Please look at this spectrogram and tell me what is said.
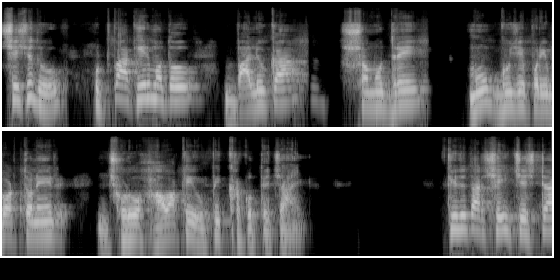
সে শুধু উটপাখির মতো বালুকা সমুদ্রে মুখ গুজে পরিবর্তনের ঝোড়ো হাওয়াকে উপেক্ষা করতে চায়। কিন্তু তার সেই চেষ্টা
